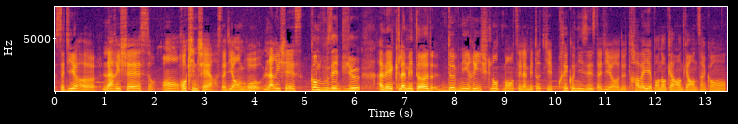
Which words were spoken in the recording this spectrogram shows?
c'est-à-dire euh, la richesse en rocking chair, c'est-à-dire en gros la richesse quand vous êtes vieux avec la méthode devenir riche lentement, c'est la méthode qui est préconisée, c'est-à-dire de travailler pendant 40-45 ans,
